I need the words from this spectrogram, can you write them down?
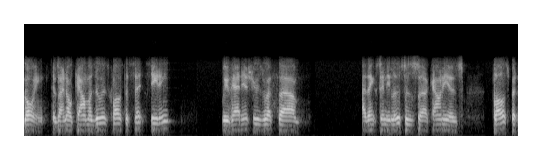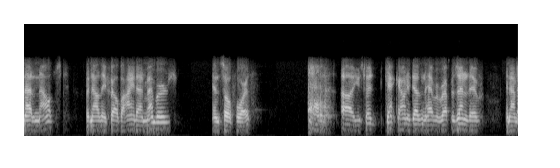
going because I know Kalamazoo is close to se- seating. We've had issues with. Um, I think Cindy Luce's uh, county is close but not announced, but now they fell behind on members and so forth. Uh, you said Kent County doesn't have a representative, and I'm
